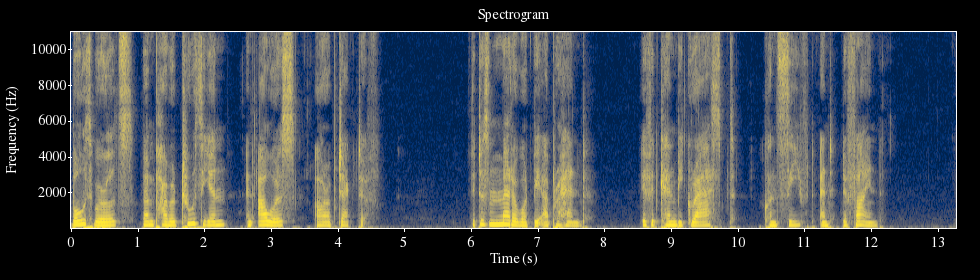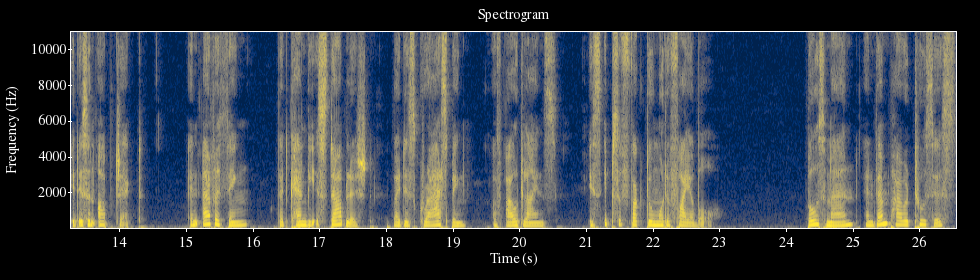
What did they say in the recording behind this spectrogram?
Both worlds, Vampyroteuthian and ours, are objective. It doesn't matter what we apprehend, if it can be grasped, conceived, and defined. It is an object, and everything that can be established by this grasping of outlines is ipso facto modifiable. Both man and Vampyroteuthis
